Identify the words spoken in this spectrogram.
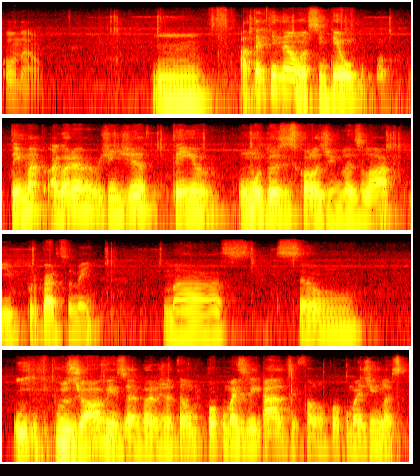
ou não? Hum, até que não, assim, tem o. Tem uma, agora, hoje em dia, tem uma ou duas escolas de inglês lá, e por perto também, mas são. E, tipo, os jovens agora já estão um pouco mais ligados e falam um pouco mais de inglês.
